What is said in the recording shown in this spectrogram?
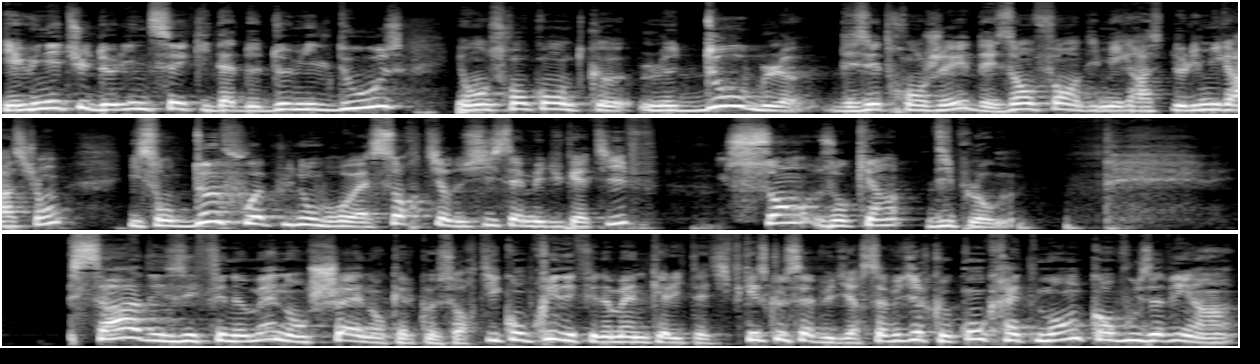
Il y a une étude de l'INSEE qui date de 2012 et on se rend compte que le double des étrangers, des enfants de l'immigration, ils sont deux fois plus nombreux à sortir du système éducatif sans aucun diplôme. Ça a des phénomènes en chaîne en quelque sorte, y compris des phénomènes qualitatifs. Qu'est-ce que ça veut dire? Ça veut dire que concrètement, quand vous avez un,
